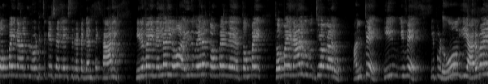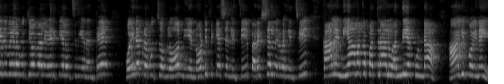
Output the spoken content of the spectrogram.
తొంభై నాలుగు నోటిఫికేషన్లు వేసిరట గంతే ఖాళీ. ఇరవై నెలల్లో ఐదు వేల తొంభై తొంభై తొంభై నాలుగు ఉద్యోగాలు. అంతే ఈ ఇవే. ఇప్పుడు ఈ అరవై ఐదు వేల ఉద్యోగాలు ఏడికేలు వచ్చినాయి అని అంటే పోయిన ప్రభుత్వంలో నీ నోటిఫికేషన్లు ఇచ్చి పరీక్షలు నిర్వహించి ఖాళీ నియామక పత్రాలు అందియకుండా ఆగిపోయినాయి.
